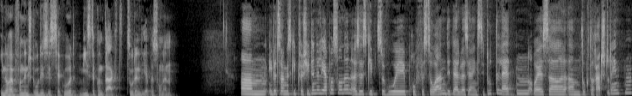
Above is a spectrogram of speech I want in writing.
innerhalb von den Studis ist sehr gut. Wie ist der Kontakt zu den Lehrpersonen? Ähm, ich würde sagen, es gibt verschiedene Lehrpersonen. Also es gibt sowohl Professoren, die teilweise auch Institute leiten, als auch ähm, Doktoratstudenten.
